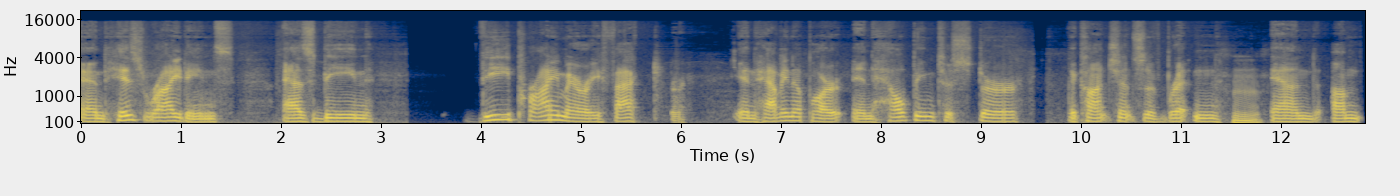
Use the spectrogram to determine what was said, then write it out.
and his writings as being the primary factor in having a part in helping to stir the conscience of Britain hmm. and um,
